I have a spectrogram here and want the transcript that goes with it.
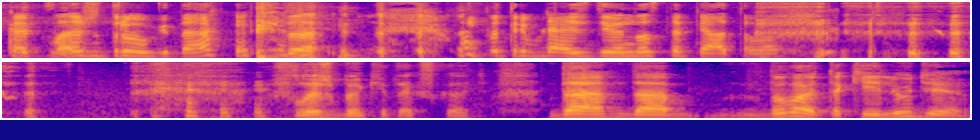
Как ваш друг, да? Да. Употребляя с 95-го. Флэшбэки, так сказать. Да, да, бывают такие люди,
